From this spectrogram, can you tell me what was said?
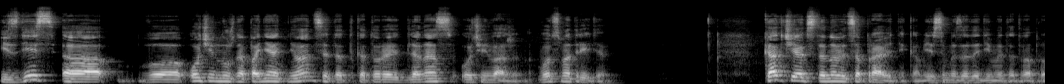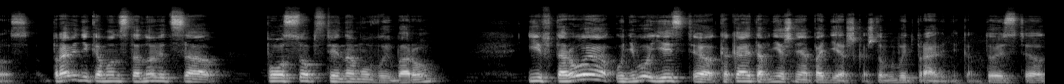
И здесь э, в, очень нужно понять нюанс этот, который для нас очень важен. Вот смотрите. Как человек становится праведником, если мы зададим этот вопрос? Праведником он становится по собственному выбору. И второе, у него есть э, какая-то внешняя поддержка, чтобы быть праведником. То есть э,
